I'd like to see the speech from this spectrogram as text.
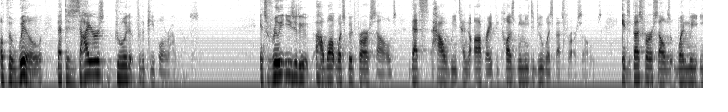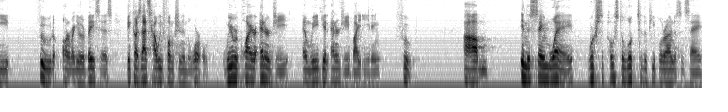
of the will that desires good for the people around us. It's really easy to uh, want what's good for ourselves. That's how we tend to operate because we need to do what's best for ourselves. It's best for ourselves when we eat food on a regular basis because that's how we function in the world. We require energy, and we get energy by eating food. Um, in the same way, we're supposed to look to the people around us and say,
